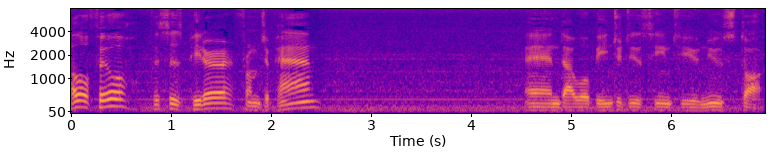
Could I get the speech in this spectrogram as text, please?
Hello Phil, this is Peter from Japan and I will be introducing to you new stock.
